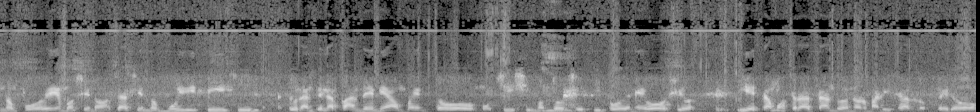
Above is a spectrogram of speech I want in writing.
no podemos, se nos está haciendo muy difícil. Durante la pandemia aumentó muchísimo todo ese tipo de negocios y estamos tratando de normalizarlo. Pero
